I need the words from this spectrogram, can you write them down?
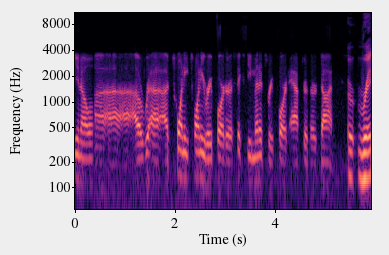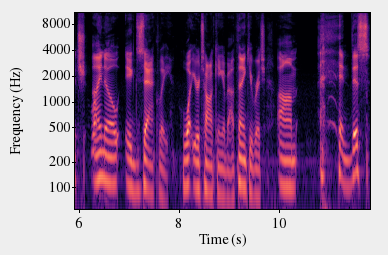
you know, uh, a, a 20/20 report or a 60 Minutes report after they're done. Rich, I know exactly what you're talking about. Thank you, Rich. Um, and this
